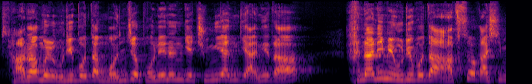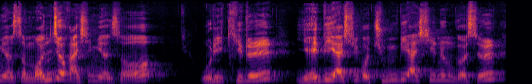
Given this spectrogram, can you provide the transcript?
사람을 우리보다 먼저 보내는 게 중요한 게 아니라 하나님이 우리보다 앞서 가시면서 먼저 가시면서 우리 길을 예비하시고 준비하시는 것을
